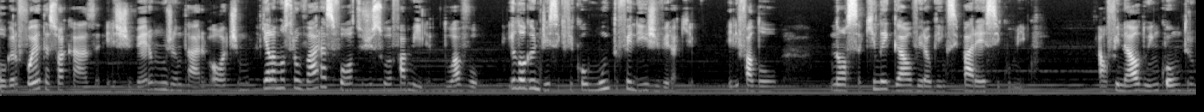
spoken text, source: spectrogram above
Logan foi até sua casa, eles tiveram um jantar ótimo e ela mostrou várias fotos de sua família, do avô. E Logan disse que ficou muito feliz de ver aquilo. Ele falou: Nossa, que legal ver alguém que se parece comigo. Ao final do encontro,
